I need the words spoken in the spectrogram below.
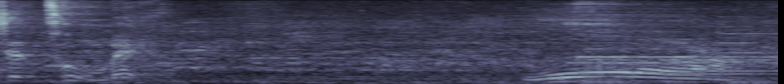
took too many. Yeah.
